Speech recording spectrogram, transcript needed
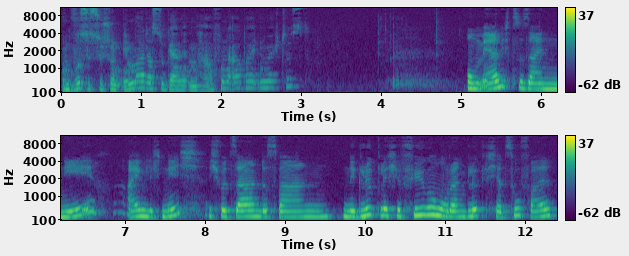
Und wusstest du schon immer, dass du gerne im Hafen arbeiten möchtest? Um ehrlich zu sein, nee, eigentlich nicht. Ich würde sagen, das war eine glückliche Fügung oder ein glücklicher Zufall.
